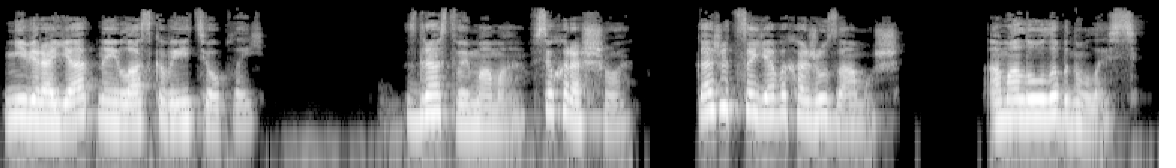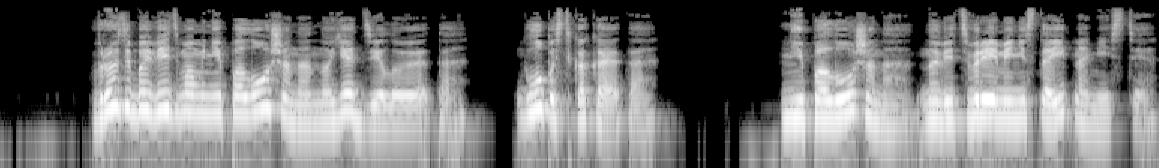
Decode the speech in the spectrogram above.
Невероятный, ласковый и теплый. «Здравствуй, мама. Все хорошо. Кажется, я выхожу замуж». Амала улыбнулась. «Вроде бы ведьмам не положено, но я делаю это. Глупость какая-то». «Не положено, но ведь время не стоит на месте.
